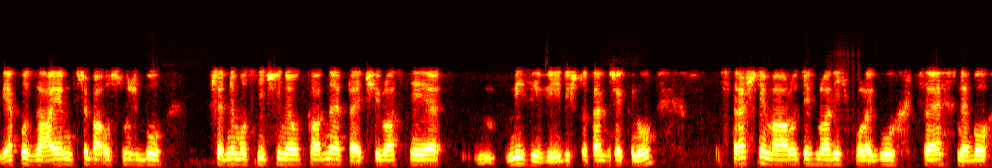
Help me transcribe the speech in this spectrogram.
jako zájem třeba o službu přednemocniční neodkladné péči vlastně je mizivý, když to tak řeknu. Strašně málo těch mladých kolegů chce nebo e,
